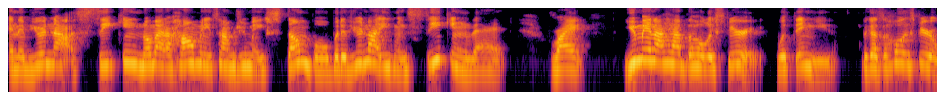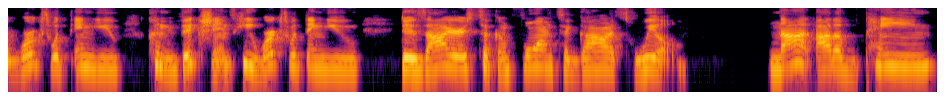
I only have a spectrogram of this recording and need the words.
And if you're not seeking, no matter how many times you may stumble, but if you're not even seeking that, right, you may not have the Holy Spirit within you because the Holy Spirit works within you convictions. He works within you desires to conform to God's will, not out of pain.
